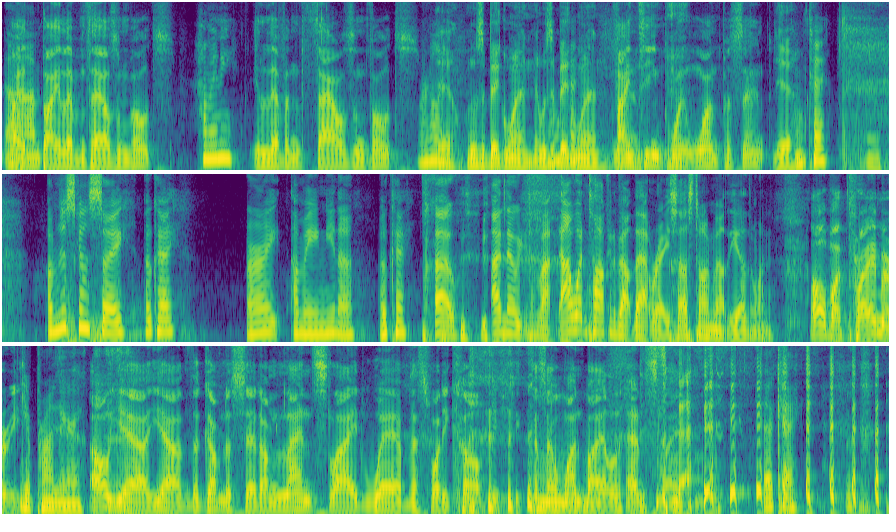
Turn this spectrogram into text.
by, Um, by 11,000 votes. how many? 11,000 votes. Really? Yeah, it was a big win. It was a big win. 19.1%. Yeah. Okay. I'm just going to say, okay. All right. I mean, you know, okay. Oh, I know what you're talking about. I wasn't talking about that race. I was talking about the other one, Oh, by primary. your primary. Oh, yeah, yeah. The governor said I'm landslide Webb. That's what he called me because I won by a landslide. Okay.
